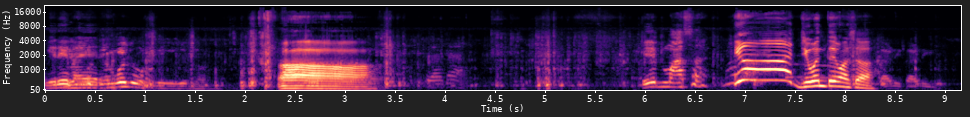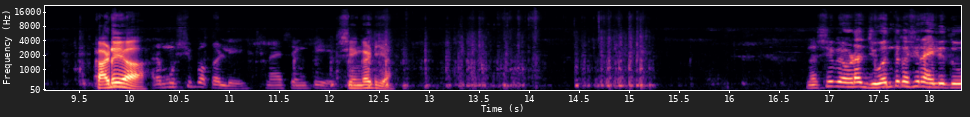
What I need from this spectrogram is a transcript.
ये रे बाहेर जंगलच बघ किती आहे. आ. हे मासा या, जिवंत आहे मासा काढी काढी काढूया अरे मुशी पकडली नाही शेंगटी. शेंगाटिया नशीब एवढा जिवंत कशी राहिली तू?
